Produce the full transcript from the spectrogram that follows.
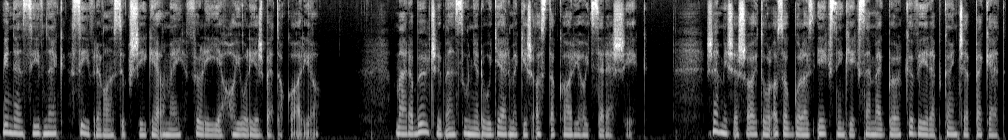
Minden szívnek szívre van szüksége, amely föléje hajol és betakarja. Már a bölcsőben szúnyadó gyermek is azt akarja, hogy szeressék. Semmi se sajtól azokból az égszínkék szemekből kövérebb könycseppeket,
